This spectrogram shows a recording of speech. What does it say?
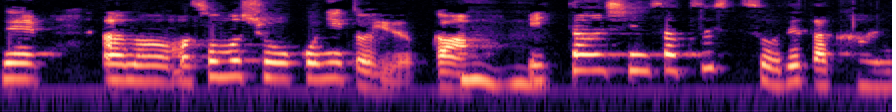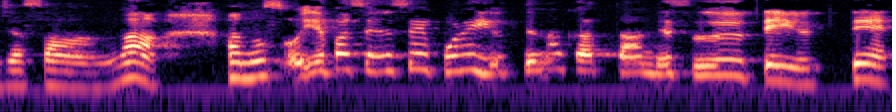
であの、まあ、その証拠にというか、うんうん、一旦診察室を出た患者さんが、あの、そういえば先生これ言ってなかったんですって言って、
